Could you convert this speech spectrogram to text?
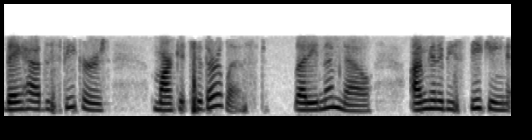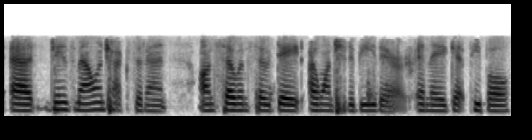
they have the speakers market to their list, letting them know, I'm going to be speaking at James Malinchak's event on so and so date. I want you to be there. And they get people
